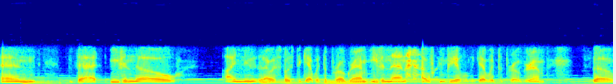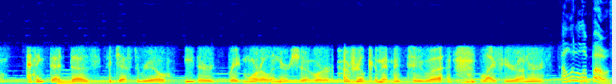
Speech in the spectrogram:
and that even though I knew that I was supposed to get with the program. Even then, I wouldn't be able to get with the program. So I think that does suggest a real, either great moral inertia or a real commitment to uh, life here on Earth. A little of both.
